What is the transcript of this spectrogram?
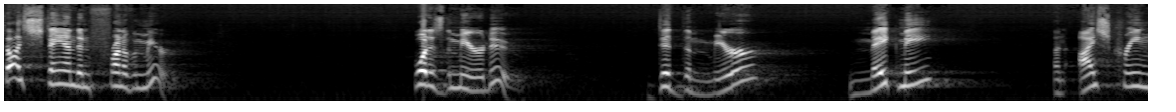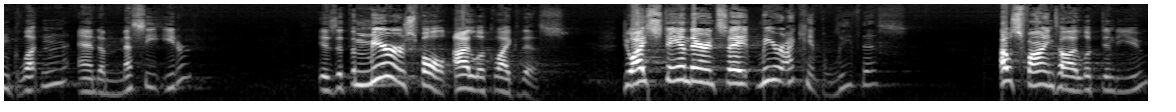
Till I stand in front of a mirror. What does the mirror do? Did the mirror make me an ice cream glutton and a messy eater? Is it the mirror's fault I look like this? Do I stand there and say, Mirror, I can't believe this? I was fine till I looked into you,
